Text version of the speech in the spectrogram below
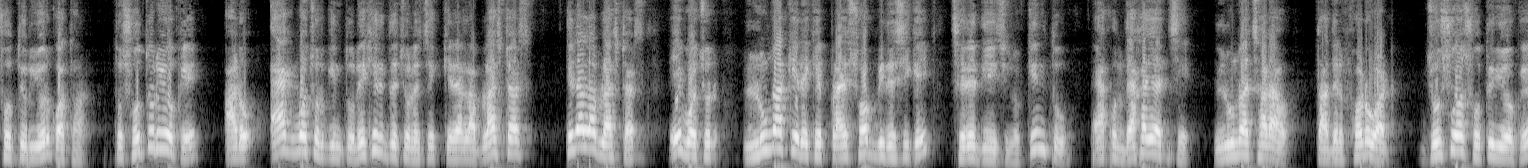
সতুরিওর কথা। তো সতুরিওকে আরও এক বছর কিন্তু রেখে দিতে চলেছে কেরালা ব্লাস্টার্স। কেরালা ব্লাস্টার্স এই বছর লুনাকে রেখে প্রায় সব বিদেশিকেই ছেড়ে দিয়েছিল। কিন্তু এখন দেখা যাচ্ছে লুনা ছাড়াও তাদের ফরওয়ার্ড জোশুয়া সতুরিওকে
